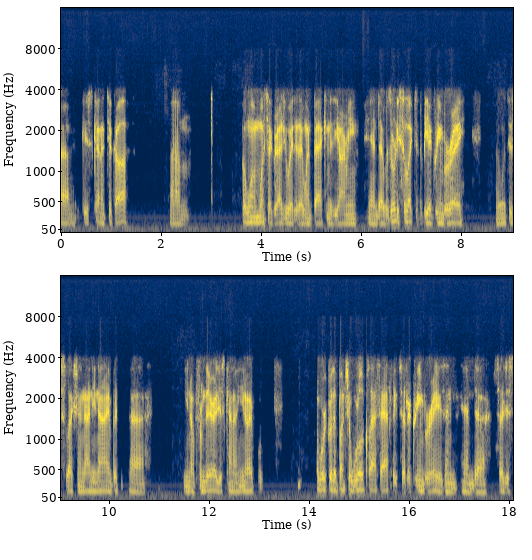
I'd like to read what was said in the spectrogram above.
uh, just kind of took off. Um, but when, once I graduated, I went back into the army, and I was already selected to be a Green Beret. I went through selection in '99, but uh, you know, from there, I just kind of, you know, I, I worked with a bunch of world class athletes that are Green Berets, and and uh, so I just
